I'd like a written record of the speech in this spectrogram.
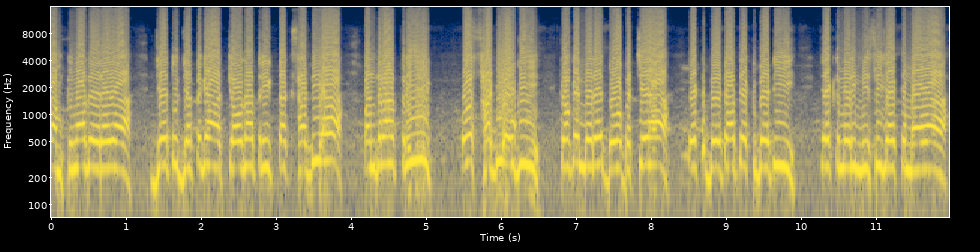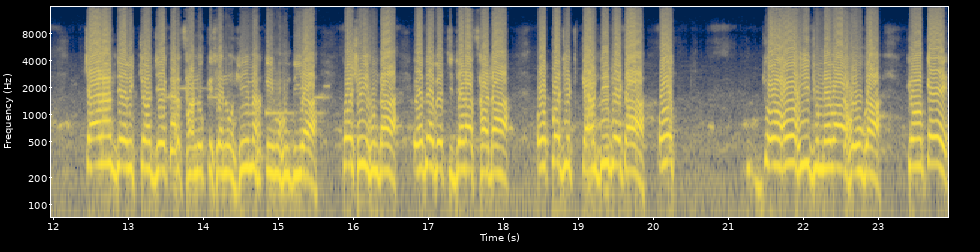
ਧਮਕੀਆਂ ਦੇ ਰਹੇ ਆ। ਜੇ ਤੂੰ ਜਿੱਤ ਗਿਆ 14 ਤਰੀਕ ਤੱਕ ਸਾਡੀ ਆ 15 ਤਰੀਕ ਉਹ ਸਾਡੀ ਹੋਊਗੀ। ਕਿਉਂਕਿ ਮੇਰੇ ਦੋ ਬੱਚੇ ਆ ਇੱਕ ਬੇਟਾ ਤੇ ਇੱਕ ਬੇਟੀ ਇੱਕ ਮੇਰੀ ਮਿਸਿਜ ਇੱਕ ਮੈਂ ਆ। ਚਾਰਾਂ ਦੇ ਵਿੱਚੋਂ ਜੇਕਰ ਸਾਨੂੰ ਕਿਸੇ ਨੂੰ ਹੀਮ ਹਕੀਮ ਹੁੰਦੀ ਆ ਕੁਝ ਵੀ ਹੁੰਦਾ ਇਹਦੇ ਵਿੱਚ ਜਿਹੜਾ ਸਾਡਾ ਆਪੋਜੀਟ ਕੈਂਡੀਡੇਟ ਆ ਉਹ ਜੋ ਹੀ ਜ਼ਿੰਮੇਵਾਰ ਹੋਊਗਾ ਕਿਉਂਕਿ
